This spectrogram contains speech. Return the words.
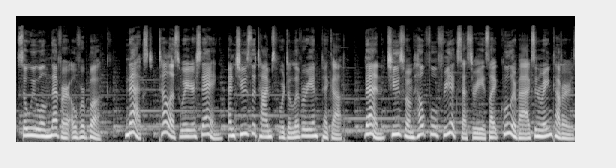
so we will never overbook. Next, tell us where you're staying and choose the times for delivery and pickup. Then, choose from helpful free accessories like cooler bags and rain covers.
